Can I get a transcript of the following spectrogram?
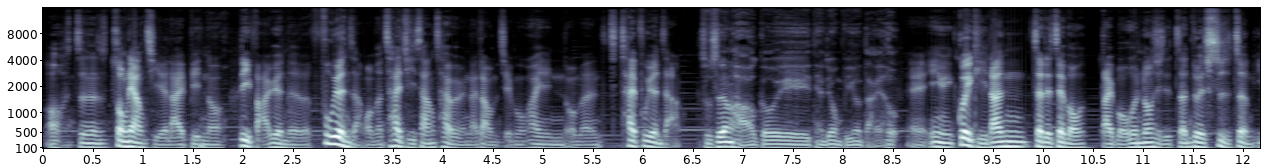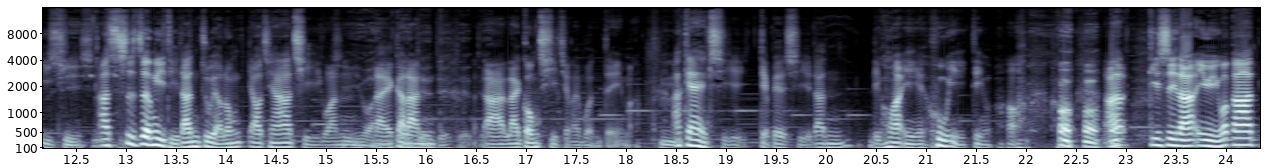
哦，真的是重量级的来宾哦。立法院的副院长，我们蔡其昌蔡委员来到我们节目，欢迎我们蔡副院长。主持人好，各位听众朋友大家好。诶，因为过去咱这里这部大部分东西是针对市政议题，啊，市政议题咱主要拢邀请起员来跟咱啊来讲市政的问题嘛。啊，今日是特别是咱林焕英。副院长哈啊，其实呢，因为我感觉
